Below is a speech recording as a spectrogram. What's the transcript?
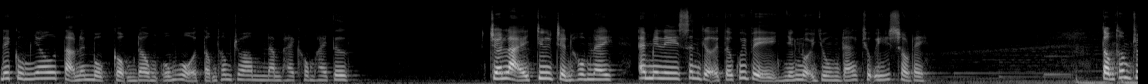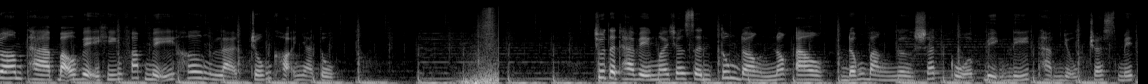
để cùng nhau tạo nên một cộng đồng ủng hộ Tổng thống Trump năm 2024. Trở lại chương trình hôm nay, Emily xin gửi tới quý vị những nội dung đáng chú ý sau đây. Tổng thống Trump thà bảo vệ hiến pháp Mỹ hơn là trốn khỏi nhà tù. Chủ tịch Hạ viện Mike Johnson tung đòn knockout đóng bằng ngân sách của biện lý tham nhũng Jack Smith.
